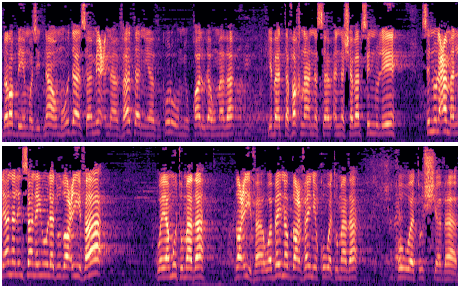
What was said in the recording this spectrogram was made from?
بربهم وزدناهم هدى. سمعنا فتى يذكرهم يقال له ماذا؟ يبقى اتفقنا أن الشباب سن الايه سن العمل لأن الإنسان يولد ضعيفا ويموت ماذا؟ ضعيفا. وبين الضعفين قوة ماذا؟ قوة الشباب.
